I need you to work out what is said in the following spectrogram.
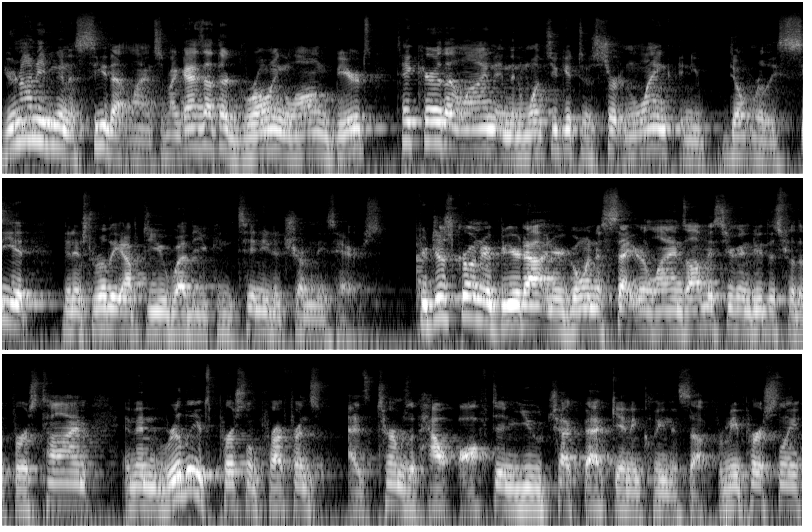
you're not even gonna see that line. So my guys out there growing long beards, take care of that line. And then once you get to a certain length and you don't really see it, then it's really up to you whether you continue to trim these hairs. If you're just growing your beard out and you're going to set your lines, obviously you're gonna do this for the first time. And then really it's personal preference as terms of how often you check back in and clean this up. For me personally,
